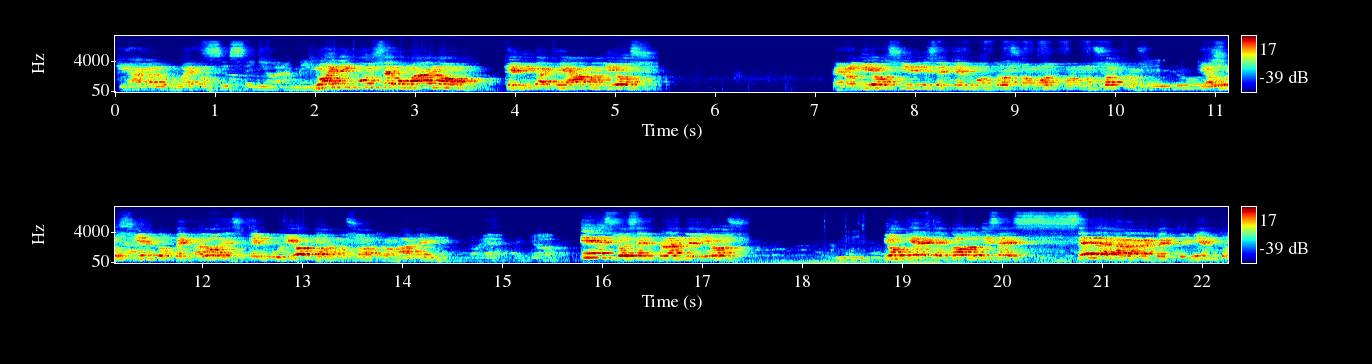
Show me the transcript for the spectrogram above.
que haga lo bueno. Sí, Señor, amén. No hay ningún ser humano que diga que ama a Dios. Pero Dios sí dice que Él mostró su amor con nosotros. Aleluya. Que aún siendo pecadores, Él murió por nosotros. Amén. Eso es el plan de Dios. Amén. Dios quiere que todos, dice, cedan al arrepentimiento.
